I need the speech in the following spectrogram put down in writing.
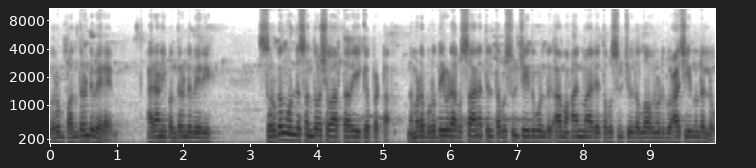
വെറും പന്ത്രണ്ട് പേരായിരുന്നു. ആരാണ് ഈ പന്ത്രണ്ട് പേര്? സ്വർഗം കൊണ്ട് സന്തോഷവാർത്ത അറിയിക്കപ്പെട്ട നമ്മുടെ ബുർദയുടെ അവസാനത്തിൽ തപസ്സുൽ ചെയ്തുകൊണ്ട് ആ മഹാന്മാരെ തപസ്സുൽ ചെയ്ത് അള്ളാഹുവിനോട് ദുആ ചെയ്യുന്നുണ്ടല്ലോ.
